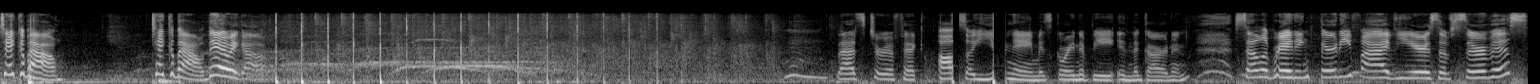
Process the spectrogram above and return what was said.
Take a bow. Take a bow. There we go. That's terrific. Also, your name is going to be in the garden. Celebrating 35 years of service,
